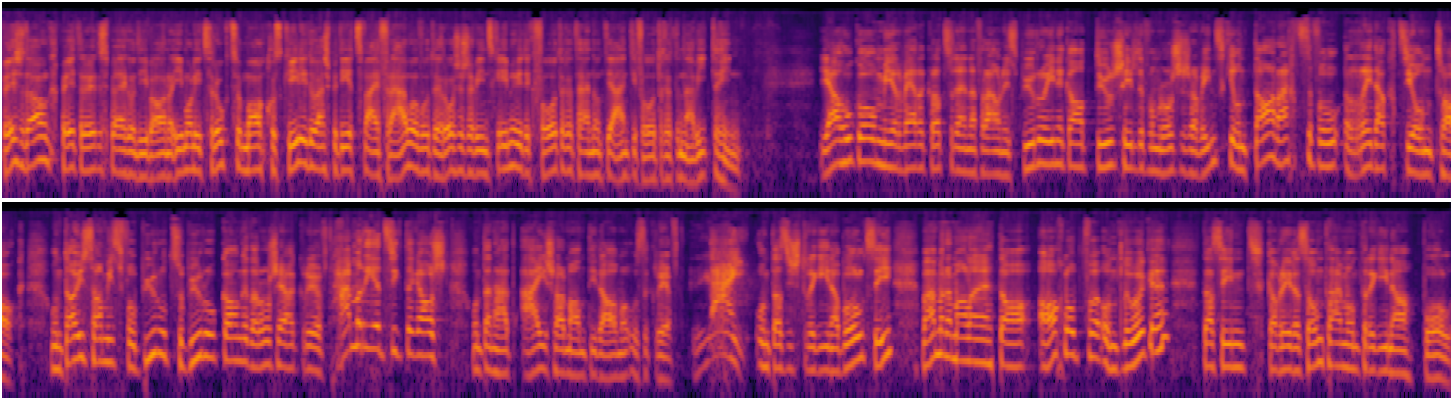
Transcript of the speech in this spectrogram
Besten Dank, Peter Rödesberg und Ivana. Immer zurück zu Markus Gili. Du hast bei dir zwei Frauen, die Roger Schawinski immer wieder gefordert gefordert haben und die eine fordert dann auch weiterhin. Ja, Hugo, wir werden gerade zu diesen Frauen ins Büro reingehen, Türschilder von Roger Schawinski und da rechts davon Redaktion Tag. Und da ist Samis von Büro zu Büro gegangen, der Roger hat gerufen, haben wir jetzt den Gast? Und dann hat eine charmante Dame rausgerufen, nein! Und das ist Regina Boll gewesen. Wenn wir mal da anklopfen und schauen, da sind Gabriela Sondheim und Regina Boll.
